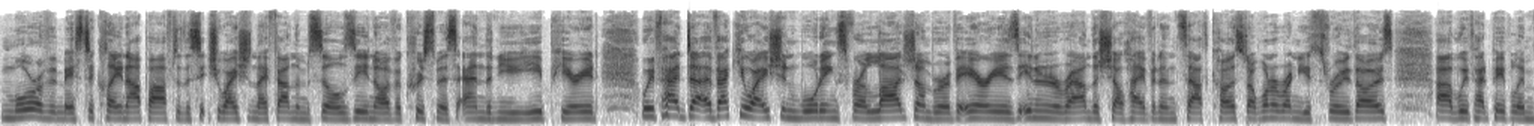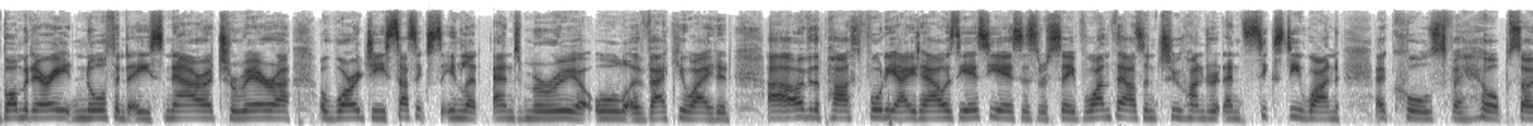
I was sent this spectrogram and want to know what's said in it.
more of a mess to clean up after the situation they found themselves in over Christmas and the New Year period. We've had uh, evacuation warnings for a large number of areas in and around the Shoalhaven and South Coast. I want to run you through those. Uh, we've had people in Bomaderry, North and East Nowra, Terara, Worrigee, Sussex Inlet, and All evacuated. Uh, over the past 48 hours, the SES has received 1,261 uh, calls for help. So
